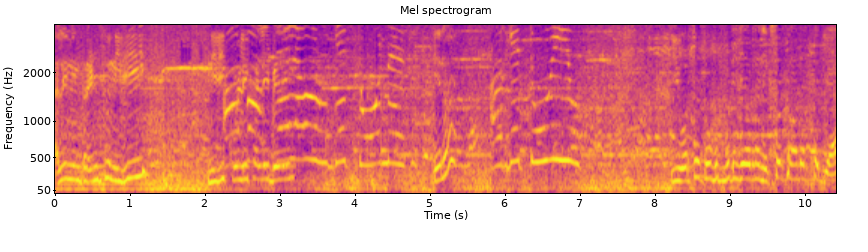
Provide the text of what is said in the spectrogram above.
ಅಲ್ಲಿ ನಿಮ್ಮ ಫ್ರೆಂಡ್ಸು ನಿಧಿ ನಿಧಿ ಕುಳ್ಳಿ ಕಳ್ಳಿ ಬೆಳಿ ಏನು? ಈ ವರ್ಷ ಟೂ ಬಿಟ್ಬಿಟ್ಟಿದ್ಯಾ ಅವ್ರನ್ನ ನೆಕ್ಸ್ಟ್ ವರ್ಷ ಮಾತಾಡ್ಸ್ಕೊತೀಯಾ?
